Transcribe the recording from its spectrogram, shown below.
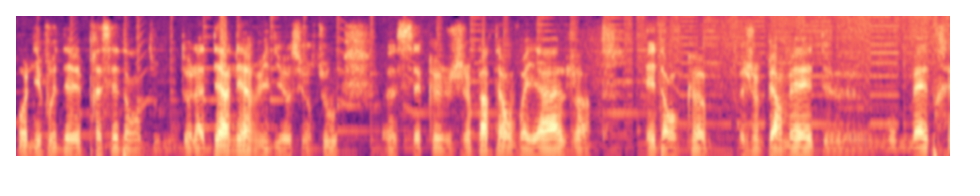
au niveau des précédentes ou de la dernière vidéo surtout, euh, c'est que je partais en voyage. Et donc je me permets de vous mettre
